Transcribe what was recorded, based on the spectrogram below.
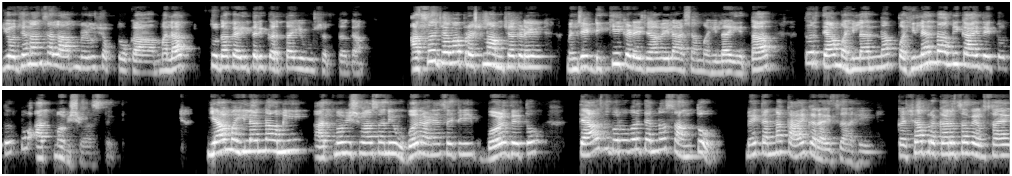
योजनांचा लाभ मिळू शकतो का? मला सुद्धा काहीतरी करता येऊ शकतं का? असं जेव्हा प्रश्न आमच्याकडे म्हणजे डिक्कीकडे ज्या वेळेला अशा महिला येतात तर त्या महिलांना पहिल्यांदा आम्ही काय देतो? तर तो आत्मविश्वास देतो. या महिलांना आम्ही आत्मविश्वासाने उभं राहण्यासाठी बळ देतो. त्याचबरोबर त्यांना सांगतो म्हणजे त्यांना काय करायचं आहे? कशा प्रकारचा व्यवसाय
